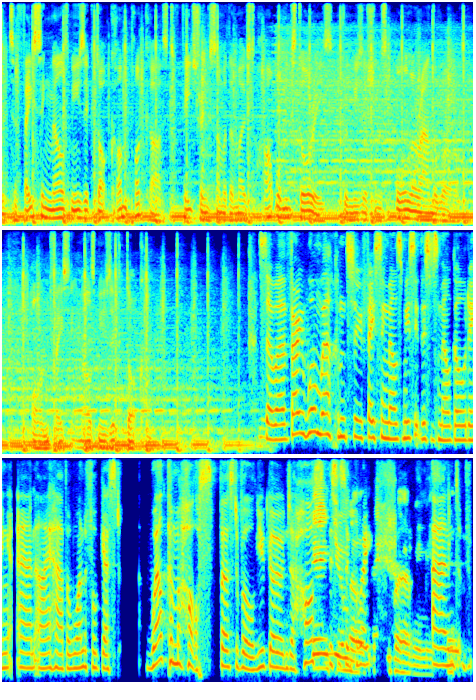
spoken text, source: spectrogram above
to FacingMelsMusic.com podcast featuring some of the most heartwarming stories from musicians all around the world on FacingMelsMusic.com. So, a very warm welcome to Facing Mel's Music. This is Mel Golding, and I have a wonderful guest. Welcome, Hoss. First of all, you go into Hoss. Thank this you, is a Mel. great Thank you for having me. and Thank you. It's a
